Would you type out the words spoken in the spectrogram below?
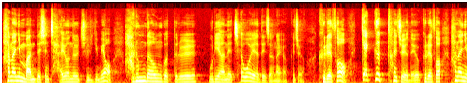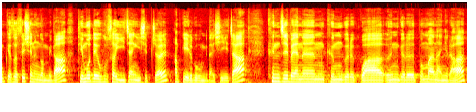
하나님 만드신 자연을 즐기며 아름다운 것들을 우리 안에 채워야 되잖아요. 그죠? 그래서 깨끗해져야 돼요. 그래서 하나님께서 쓰시는 겁니다. 디모데후서 2장 20절 함께 읽어봅니다. 시작. 큰 집에는 금 그릇과 은 그릇뿐만 아니라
